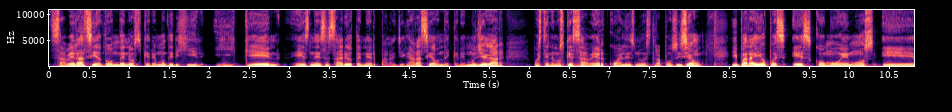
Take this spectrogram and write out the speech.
saber hacia dónde nos queremos dirigir y qué es necesario tener para llegar hacia donde queremos llegar, pues tenemos que saber cuál es nuestra posición. Y para ello, pues es como hemos eh,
